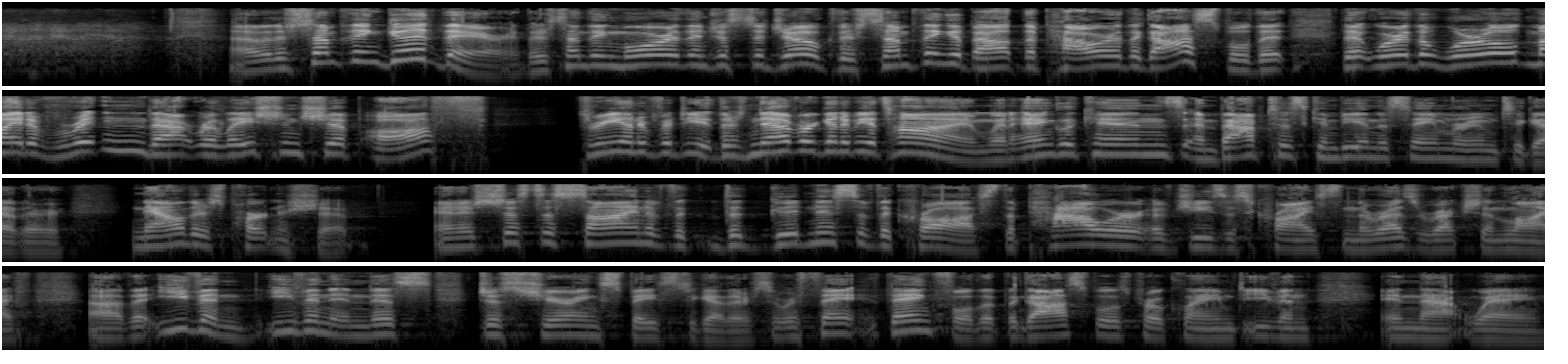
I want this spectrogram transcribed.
uh, there's something good there. There's something more than just a joke. There's something about the power of the gospel that, that where the world might have written that relationship off 350 years, there's never going to be a time when Anglicans and Baptists can be in the same room together. Now there's partnership. And it's just a sign of the, the goodness of the cross, the power of Jesus Christ and the resurrection life, uh, that even, even in this just sharing space together. So we're th- thankful that the gospel is proclaimed even in that way.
